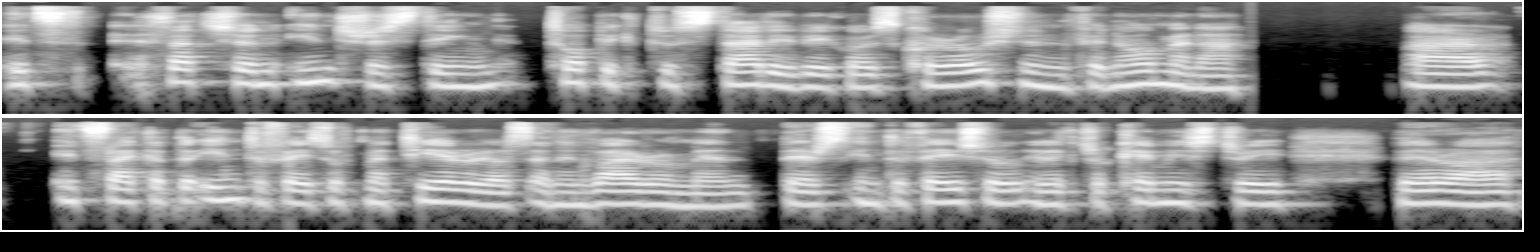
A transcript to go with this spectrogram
it's such an interesting topic to study because corrosion phenomena are it's like at the interface of materials and environment. There's interfacial electrochemistry. There are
